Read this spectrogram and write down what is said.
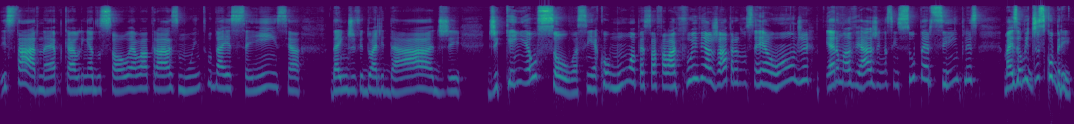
estar, né? Porque a linha do Sol ela traz muito da essência, da individualidade, de quem eu sou. Assim, é comum a pessoa falar: "Fui viajar para não sei aonde". Era uma viagem assim super simples, mas eu me descobri.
